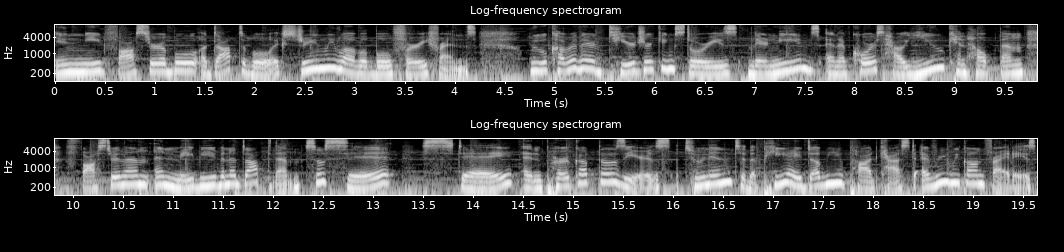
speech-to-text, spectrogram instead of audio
in need, fosterable, adoptable, extremely lovable furry friends. We will cover their tear jerking stories, their needs, and of course, how you can help them, foster them, and maybe even adopt them. So sit, stay, and perk up those ears. Tune in to the PAW podcast every week on Fridays,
